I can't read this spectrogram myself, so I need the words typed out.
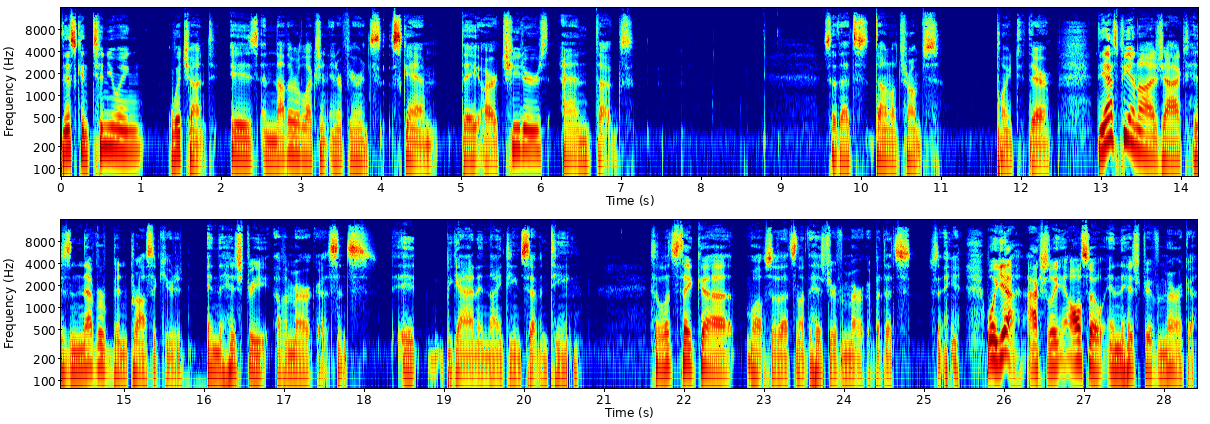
This continuing witch hunt is another election interference scam. They are cheaters and thugs. So that's Donald Trump's point there. The Espionage Act has never been prosecuted in the history of America since it began in 1917. So let's take, uh, well, so that's not the history of America, but that's, well, yeah, actually, also in the history of America.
